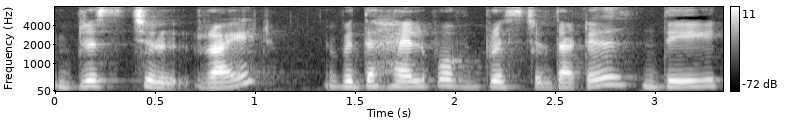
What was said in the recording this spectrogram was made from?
bristle right? With the help of bristle. That is they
